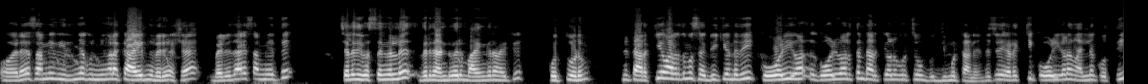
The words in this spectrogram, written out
ഒരേ സമയം വിരിഞ്ഞ കുഞ്ഞുങ്ങളൊക്കെ ആയിരുന്നു ഇവർ. പക്ഷെ വലുതായ സമയത്ത് ചില ദിവസങ്ങളിൽ ഇവർ രണ്ടുപേരും ഭയങ്കരമായിട്ട് കൊത്തുവിടും പിന്നെ ടർക്കി വളർത്തുമ്പോൾ ശ്രദ്ധിക്കേണ്ടത് ഈ കോഴി കോഴി വളർത്തുന്ന ടർക്കികളെ കുറിച്ച് ബുദ്ധിമുട്ടാണ്. എന്താ വെച്ചാൽ ഇടയ്ക്ക് കോഴികളെ നല്ല കൊത്തി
